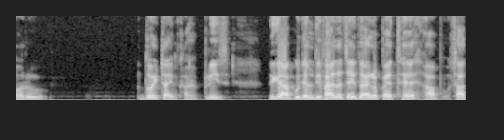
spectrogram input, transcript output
और दो ही टाइम खाएँ प्लीज़ देखिए, आपको जल्दी फ़ायदा चाहिए तो एलोपैथ है, आप साथ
